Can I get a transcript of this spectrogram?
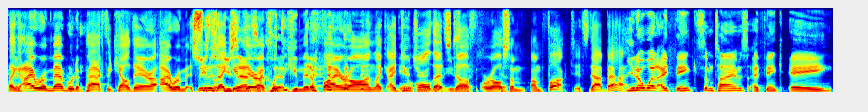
like I remember to pack the caldera. I rem- as soon as I get that there, I put the humidifier on. Like I do Andrew, all that stuff, that. or else I'm I'm fucked. It's that bad. You know what I think sometimes? I think A,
